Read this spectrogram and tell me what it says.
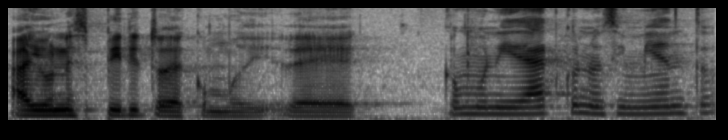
hay un espíritu de, comuni- de comunidad, conocimiento.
